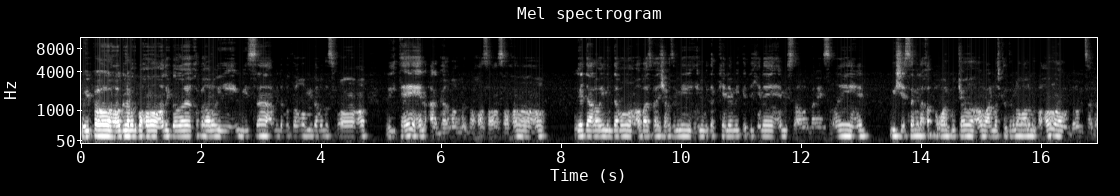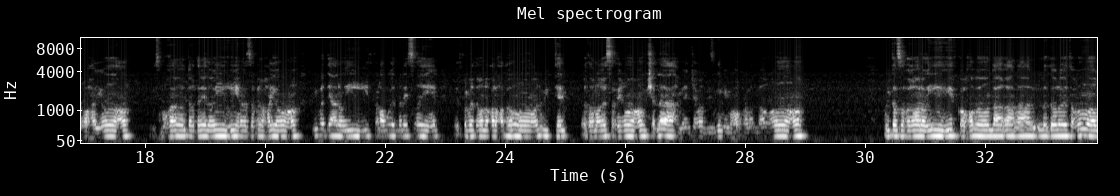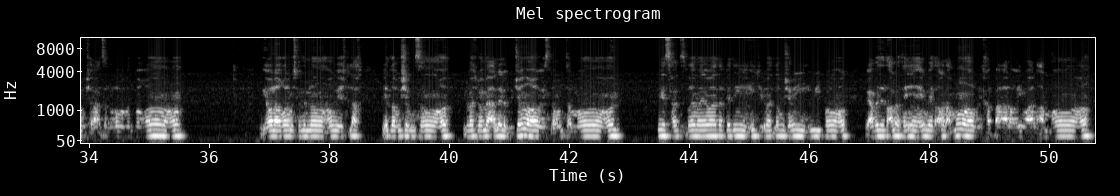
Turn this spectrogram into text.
ויפוג למטבחו, דגדו חברו ויישא מדברו ומדבר נוספו, וייתן על גרמו ומטבחו סחו סחו, וידע אלוהים מן דמו, באספה ישב זמנין, ויתקנם ויתקדשנם, יסערו בני ישראל, וישסה מלאכה פורו על קודשו, ועל משכן זמנו ועל מטבחו, וגרו וצפרו חיו, ויסמוך תורתן ידועים, ועל ספרו חיו, ויבדע אלוהים, כל עבודת בני ישראל, ואת כל בית אורנו כל חתון, וייתן את אורנו ספירו, ושלח מאת ג'ברת דזמין למחור חמת באורו. على إيه يذكر خبر لا لدولة تغوى وشرعت سفر بغاه ويولى غير مسكن الله أو يشلح يطلب شمسا يلبش ما معنا لبجاه ويصنعون تمان ويصحى تسبغي ما يواتر كدين يجي لما شيء ويباق ويعبد على ثيه ويتعرض عماه ويخبر على وعلى عماه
